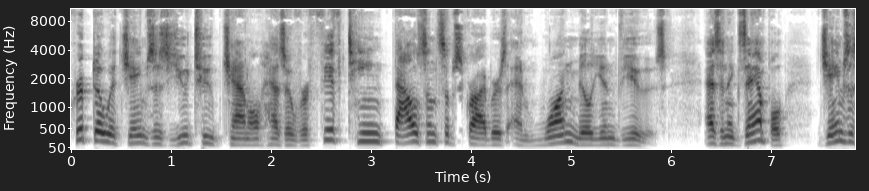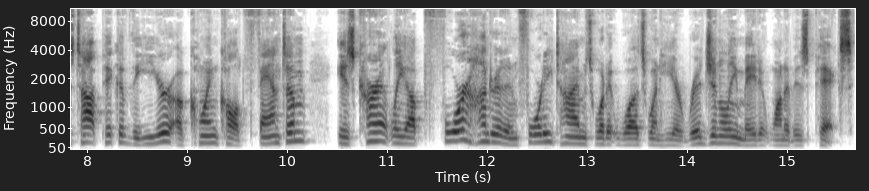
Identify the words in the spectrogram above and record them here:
Crypto with James's YouTube channel has over 15,000 subscribers and 1 million views. As an example, James's top pick of the year, a coin called Fantom, is currently up 440 times what it was when he originally made it one of his picks.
